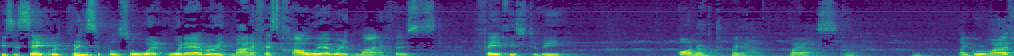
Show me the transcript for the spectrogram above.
is a sacred principle. So wherever it manifests, however it manifests, faith is to be honored by, by us. My Guru Maharaj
